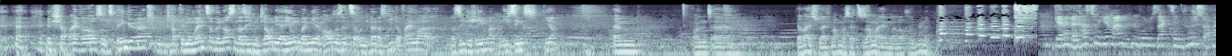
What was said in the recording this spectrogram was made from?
ich habe einfach auch so hingehört und habe den Moment so genossen, dass ich mit Claudia Jung bei mir im Auto sitze und höre das Lied auf einmal, was sie geschrieben hat. Und ich sing's hier. Ähm, und äh, wer weiß, vielleicht machen wir es ja zusammen irgendwann auf der Bühne. Generell, hast du jemanden, wo du sagst, den würdest du aber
